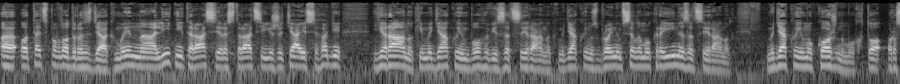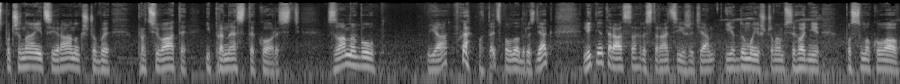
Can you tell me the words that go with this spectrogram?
е, отець Павло Дроздяк. Ми на літній терасі ресторації життя. І сьогодні є ранок, і ми дякуємо Богові за цей ранок. Ми дякуємо Збройним силам України за цей ранок. Ми дякуємо кожному, хто розпочинає цей ранок, щоб працювати і принести користь. З вами був я, отець Павло Дроздяк, літня тераса ресторації життя. І я думаю, що вам сьогодні посмакував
